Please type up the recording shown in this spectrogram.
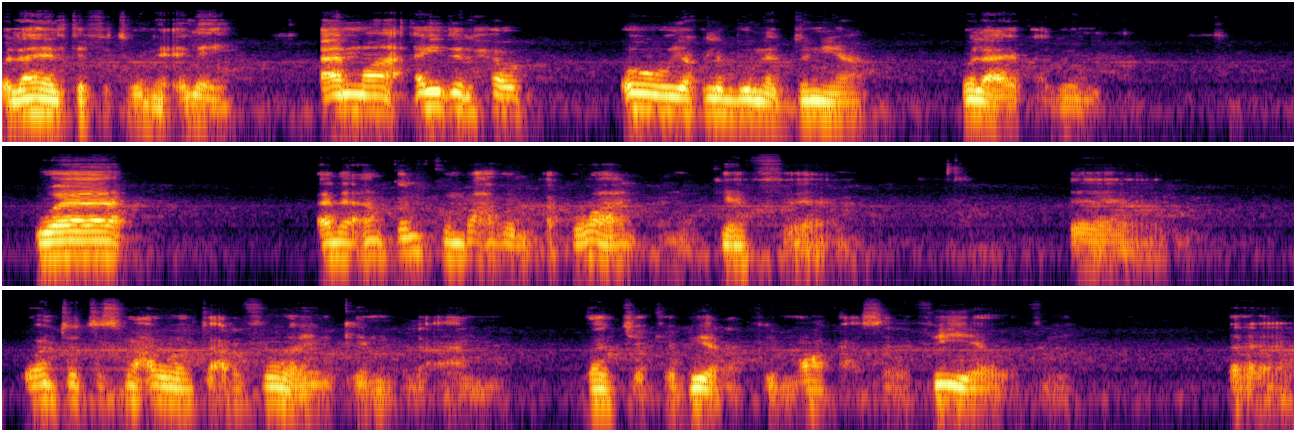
ولا يلتفتون إليه. أما عيد الحب هو يقلبون الدنيا ولا يقعدونها وأنا أنقل لكم بعض الأقوال أنه كيف آه، آه، وأنتم تسمعوها وتعرفوها يمكن الآن ضجة كبيرة في المواقع السلفية وفي آه،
